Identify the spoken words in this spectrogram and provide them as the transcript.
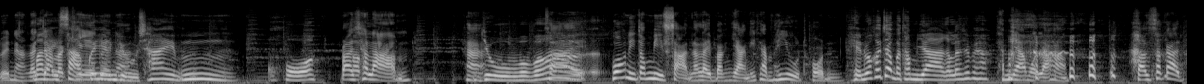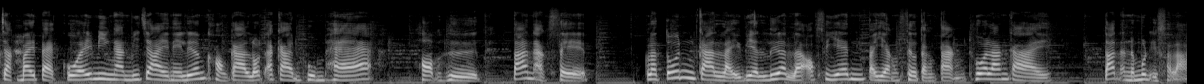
ด้วยนะและแมจลงระสาบเข้ก็ด้วยังนะอยู่ใช่อืมโอ้โหปลาฉลามค่ะอยู่แบบว่าใช่พวกนี้ต้องมีสารอะไรบางอย่างที่ทำให้อยู่ทน เห็นว่าเขาจะมาทำยากันแล้วใช่ไหมคะทำยาหมดแล้วค่ะสารสกัดจากใบแปะกล้วยมีงานวิจัยในเรื่องของการลดอาการภูมิแพ้ หอบหืด ต้านอักเสบ กระตุ้นการไหลเวียนเลือดและออกซิเจนไปยังเซลล์ต่างๆ ทั่วร่างกาย ต้านอนุมูลอิสระ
